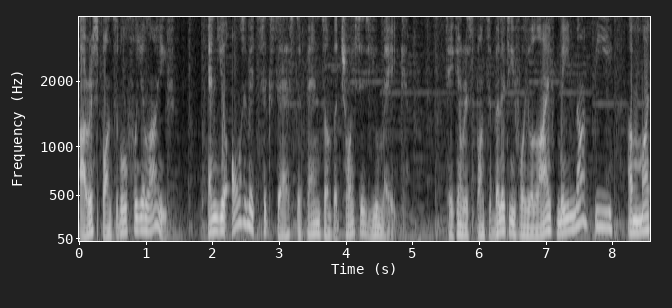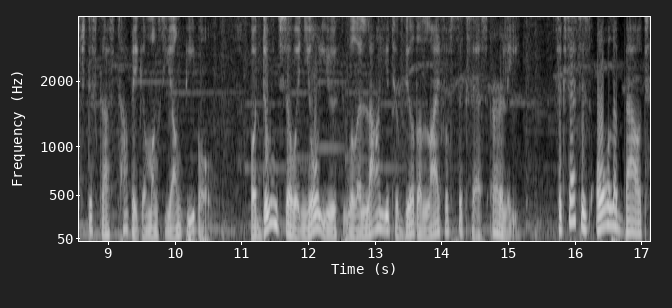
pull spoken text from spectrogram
are responsible for your life, and your ultimate success depends on the choices you make. Taking responsibility for your life may not be a much discussed topic amongst young people, but doing so in your youth will allow you to build a life of success early. Success is all about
